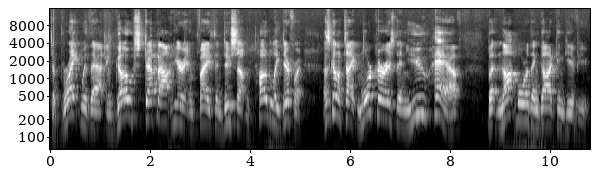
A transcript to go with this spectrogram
to break with that and go step out here in faith and do something totally different. That's going to take more courage than you have, but not more than God can give you.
